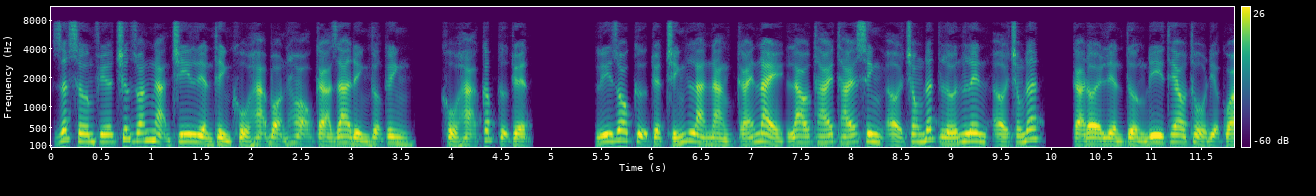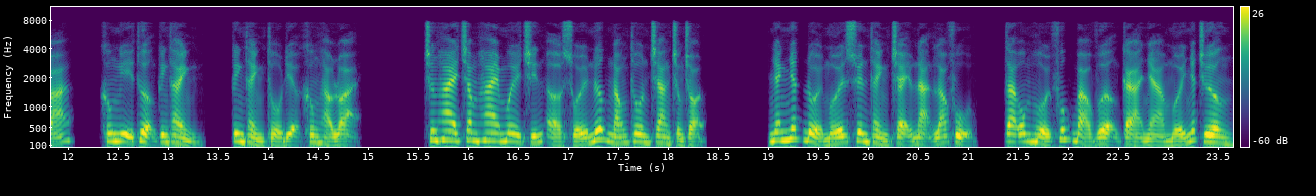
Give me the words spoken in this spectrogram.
Rất sớm phía trước Doãn ngạn chi liền thỉnh khổ hạ bọn họ cả gia đình thượng kinh, khổ hạ cấp cự tuyệt. Lý do cự tuyệt chính là nàng cái này lao thái thái sinh ở trong đất lớn lên ở trong đất, cả đời liền tưởng đi theo thổ địa quá, không nghĩ thượng kinh thành, kinh thành thổ địa không hảo loại. chương 229 ở suối nước nóng thôn trang trồng trọn. Nhanh nhất đổi mới xuyên thành chạy nạn lão phụ, ta ôm hồi phúc bảo vượng cả nhà mới nhất trương.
